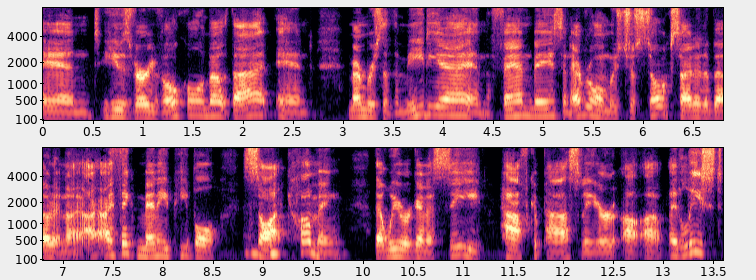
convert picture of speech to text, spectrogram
And he was very vocal about that and members of the media and the fan base and everyone was just so excited about it. And i, I think many people saw it coming that we were going to see half capacity or uh, uh, at least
